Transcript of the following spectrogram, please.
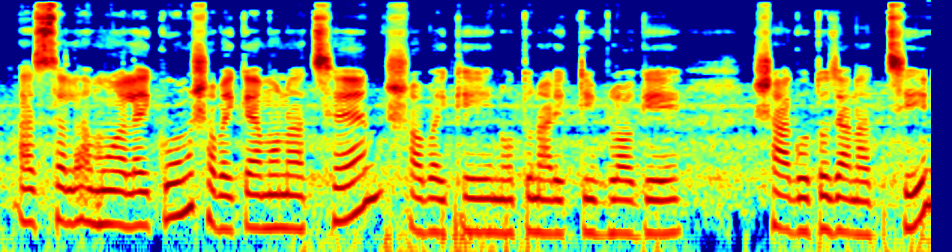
আসসালামু আলাইকুম, সবাই কেমন আছেন? সবাইকে নতুন আরেকটি ব্লগে স্বাগত জানাচ্ছি।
